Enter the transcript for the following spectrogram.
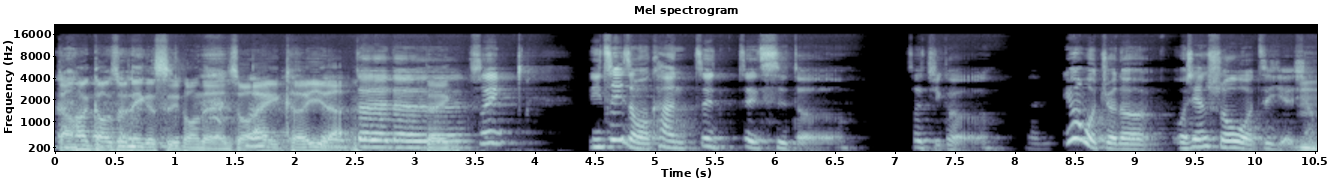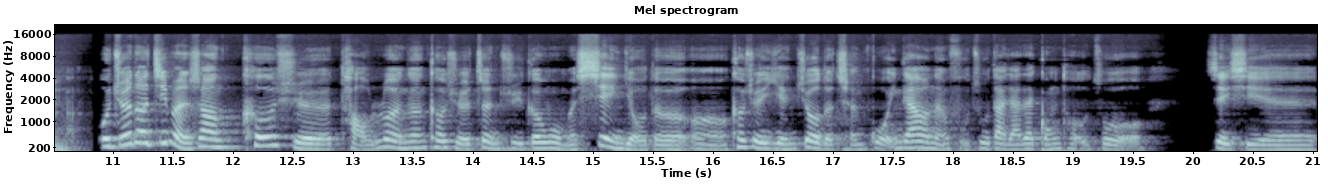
赶快告诉那个时空的人说，哎，可以了。对对对对对。所以你自己怎么看这这次的这几个？因为我觉得，我先说我自己的想法。嗯我觉得基本上科学讨论跟科学证据跟我们现有的呃科学研究的成果，应该要能辅助大家在公投做这些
